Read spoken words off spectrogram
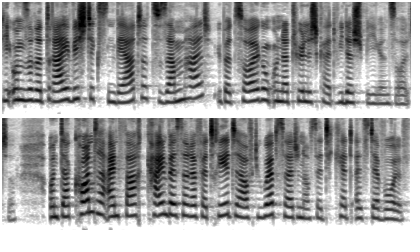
die unsere drei wichtigsten Werte Zusammenhalt, Überzeugung und Natürlichkeit widerspiegeln sollte. Und da konnte einfach kein besserer Vertreter auf die Website und aufs Etikett als der Wolf.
